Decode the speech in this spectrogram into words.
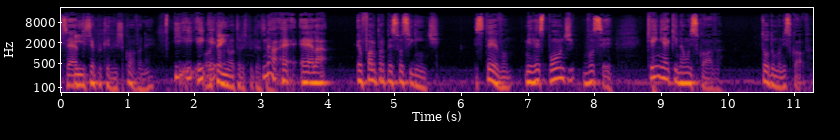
certo? E isso é porque não escova, né? E- e- e- Ou tem outra explicação? não, é- ela. Eu falo para a pessoa o seguinte: Estevão, me responde você. Quem é que não escova? Todo mundo escova.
